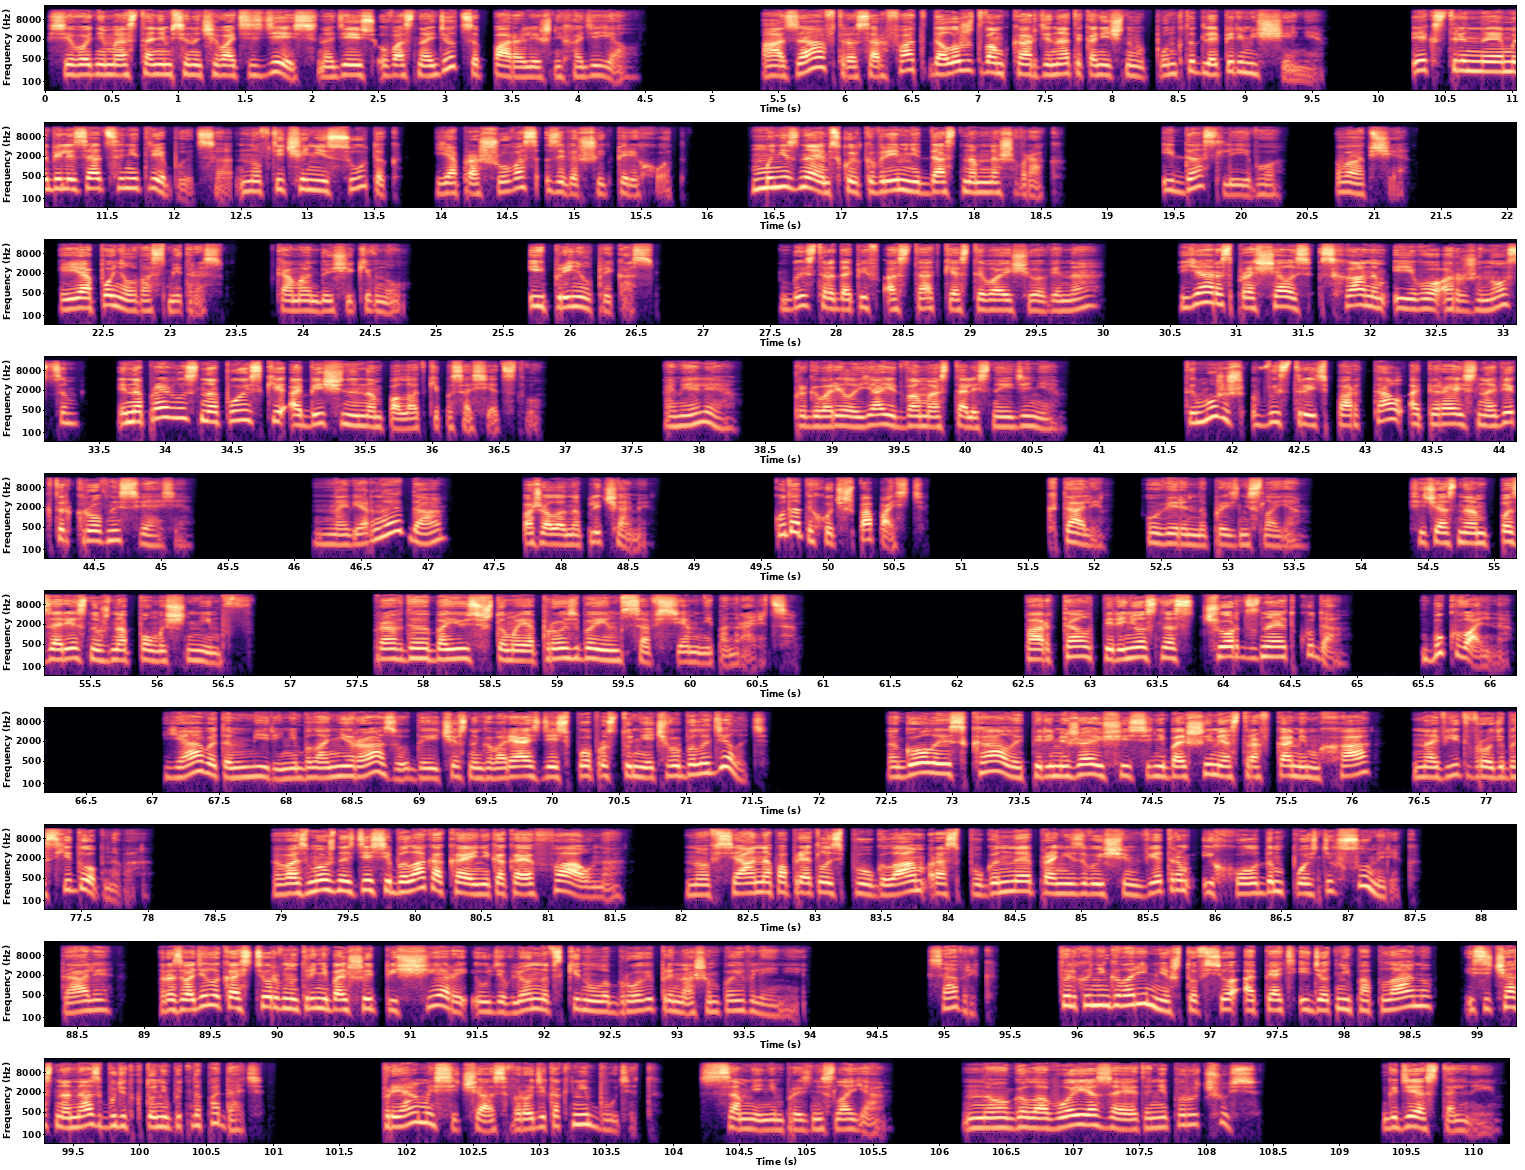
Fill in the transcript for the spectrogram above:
Сегодня мы останемся ночевать здесь. Надеюсь, у вас найдется пара лишних одеял. А завтра Сарфат доложит вам координаты конечного пункта для перемещения. Экстренная мобилизация не требуется, но в течение суток я прошу вас завершить переход. Мы не знаем, сколько времени даст нам наш враг. И даст ли его вообще. «Я понял вас, Митрос», — командующий кивнул. «И принял приказ» быстро допив остатки остывающего вина, я распрощалась с ханом и его оруженосцем и направилась на поиски обещанной нам палатки по соседству. «Амелия», — проговорила я, едва мы остались наедине, «ты можешь выстроить портал, опираясь на вектор кровной связи?» «Наверное, да», — пожала она плечами. «Куда ты хочешь попасть?» «К Тали», — уверенно произнесла я. «Сейчас нам позарез нужна помощь нимф». Правда, боюсь, что моя просьба им совсем не понравится. Портал перенес нас черт знает куда. Буквально. Я в этом мире не была ни разу, да и, честно говоря, здесь попросту нечего было делать. Голые скалы, перемежающиеся небольшими островками мха, на вид вроде бы съедобного. Возможно, здесь и была какая-никакая фауна, но вся она попряталась по углам, распуганная пронизывающим ветром и холодом поздних сумерек. Тали разводила костер внутри небольшой пещеры и удивленно вскинула брови при нашем появлении. «Саврик, только не говори мне, что все опять идет не по плану, и сейчас на нас будет кто-нибудь нападать». «Прямо сейчас вроде как не будет», — с сомнением произнесла я. «Но головой я за это не поручусь». «Где остальные?»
